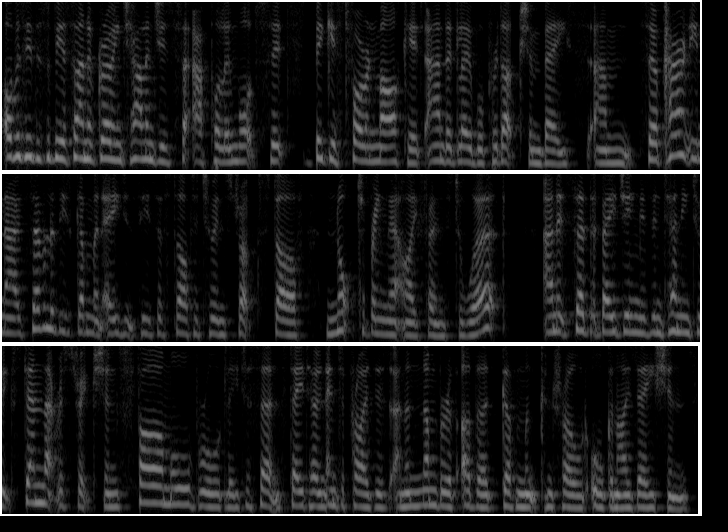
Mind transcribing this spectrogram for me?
Obviously, this will be a sign of growing challenges for Apple in what's its biggest foreign market and a global production base. Um, so, apparently, now several of these government agencies have started to instruct staff not to bring their iPhones to work. And it's said that Beijing is intending to extend that restriction far more broadly to certain state owned enterprises and a number of other government controlled organizations.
